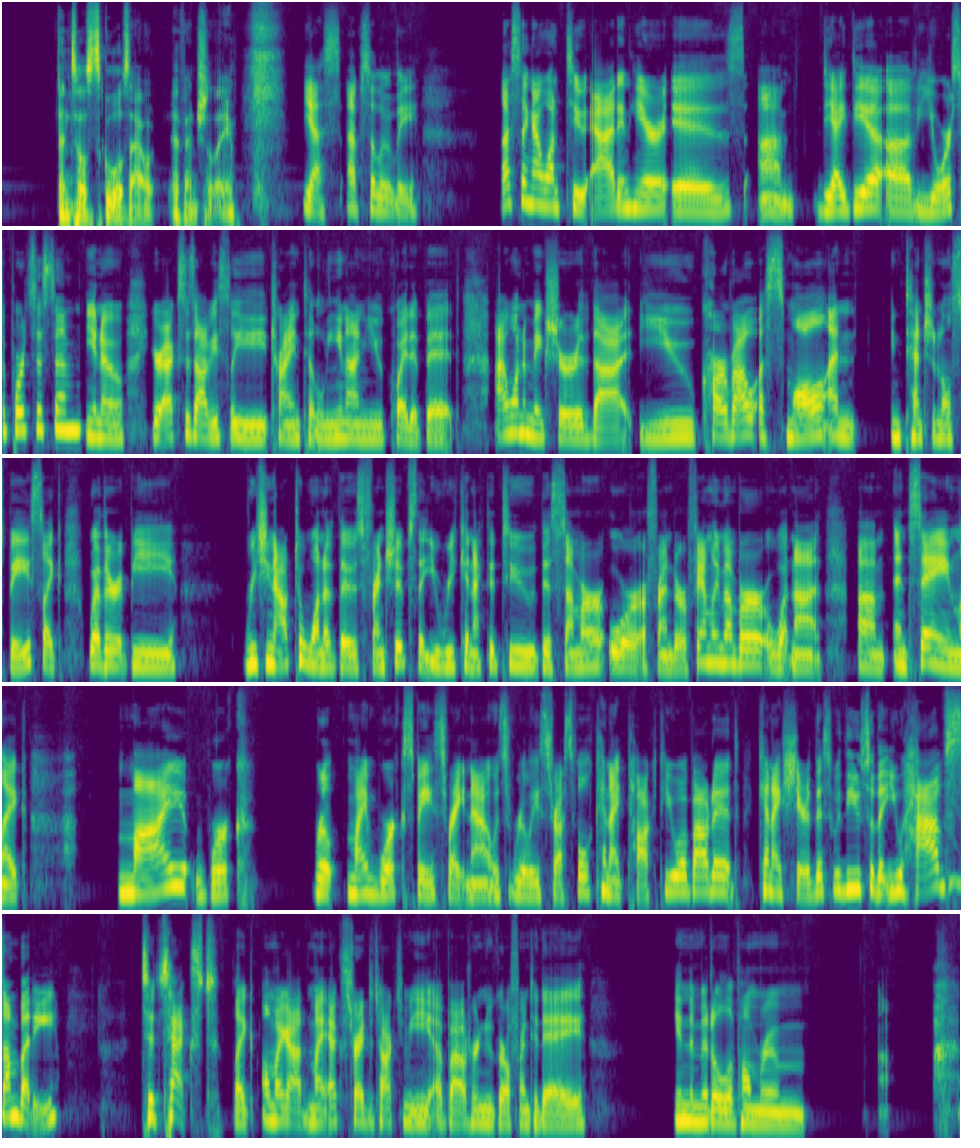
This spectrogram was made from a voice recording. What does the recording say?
until school's out eventually. Yes, absolutely. Last thing I want to add in here is um, the idea of your support system. You know, your ex is obviously trying to lean on you quite a bit. I want to make sure that you carve out a small and intentional space, like whether it be reaching out to one of those friendships that you reconnected to this summer or a friend or a family member or whatnot um, and saying like my work re- my workspace right now is really stressful. Can i talk to you about it? Can i share this with you so that you have somebody to text? Like oh my god my ex tried to talk to me about her new girlfriend today in the middle of homeroom.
